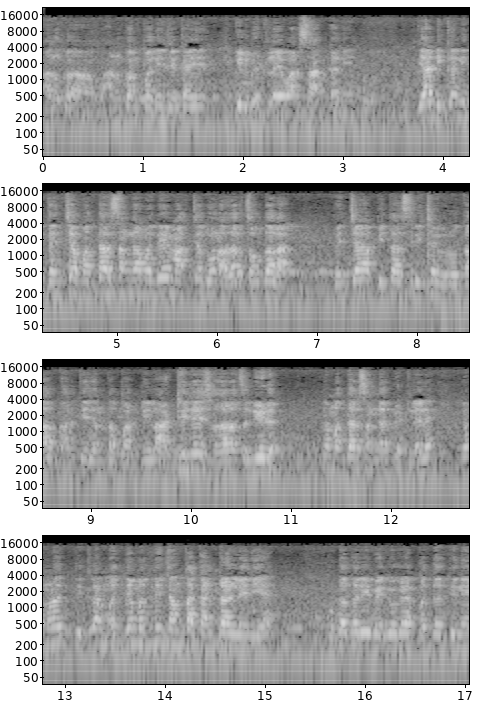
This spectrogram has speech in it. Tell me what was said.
अनुक अनुकंपाने जे काही तिकीट भेटलंय वारसा हक्काने त्या ठिकाणी त्यांच्या मतदारसंघामध्ये मागच्या दोन हजार चौदाला त्यांच्या पिताश्रीच्या विरोधात भारतीय जनता पार्टीला अठ्ठेचाळीस हजाराचं लीड त्या मतदारसंघात भेटलेलं आहे. त्यामुळे तिथल्या मध्यमधली जनता कंटाळलेली आहे. कुठंतरी वेगवेगळ्या पद्धतीने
